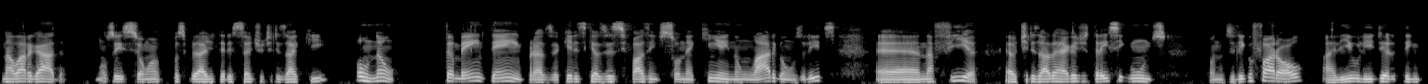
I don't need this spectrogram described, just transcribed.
na largada. Não sei se é uma possibilidade interessante utilizar aqui ou não. Também tem, para aqueles que às vezes se fazem de sonequinha e não largam os leads, é, na FIA é utilizada a regra de 3 segundos. Quando desliga o farol, ali o líder tem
